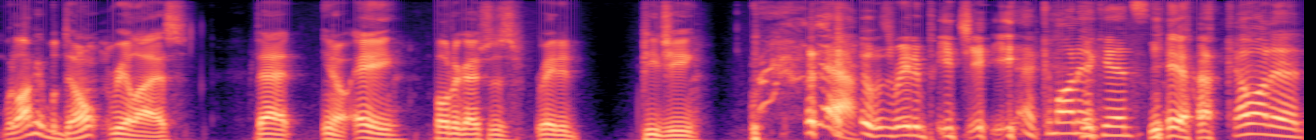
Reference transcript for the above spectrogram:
what a lot of people don't realize that you know, a Poltergeist was rated PG. Yeah. It was rated PG. Yeah, come on in, kids. Yeah. Come on in.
